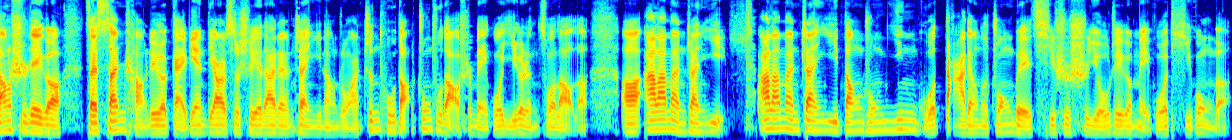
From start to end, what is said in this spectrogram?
当时这个在三场这个改变第二次世界大战战役当中啊，真土岛、中途岛是美国一个人做到的啊。阿拉曼战役，阿拉曼战役当中，英国大量的装备其实是由这个美国提供的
